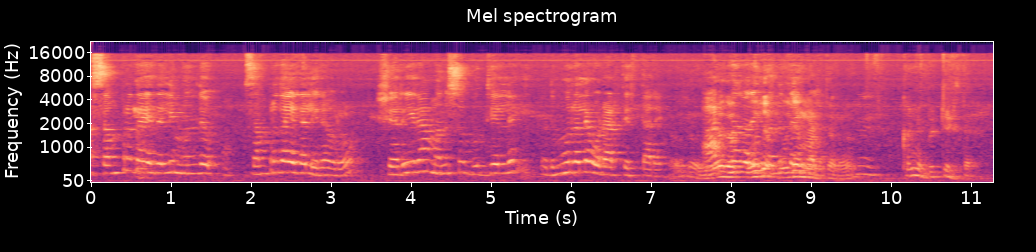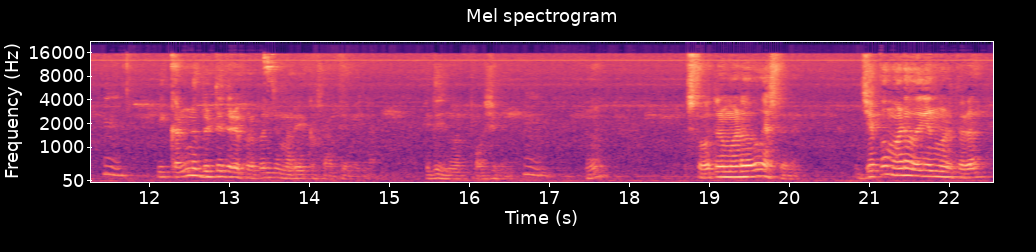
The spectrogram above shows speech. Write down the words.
ಸಂಪ್ರದಾಯದಲ್ಲಿ ಮುಂದೆ ಸಂಪ್ರದಾಯದಲ್ಲಿರೋರು ಶರೀರ ಮನಸ್ಸು ಬುದ್ಧಿಯಲ್ಲೇ ಹದಿಮೂರಲ್ಲೇ ಓಡಾಡ್ತಿರ್ತಾರೆ. ಹೌದು. ಇವಾಗ ಆತ್ಮದವರೆಗೆ ಪೂಜೆ. ಮಾಡ್ತಾರೆ. ಕಣ್ಣು ಬಿಟ್ಟಿರ್ತಾರೆ ಈ ಕಣ್ಣು ಬಿಟ್ಟಿದ್ರೆ ಪ್ರಪಂಚ ಮರೆಯೋಕ್ಕೆ ಸಾಧ್ಯವಿಲ್ಲ. ಇದು ಈಸ್ ನಾಟ್ ಪಾಸಿಬಲ್ ಹ್ಮ್. ಸ್ತೋತ್ರ ಮಾಡೋರು ಅಷ್ಟೇ ಜಪ ಮಾಡೋವಾಗ ಏನು ಮಾಡ್ತಾರೆ?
